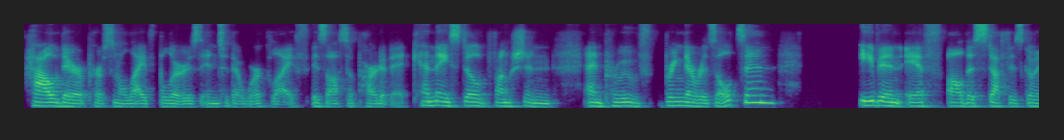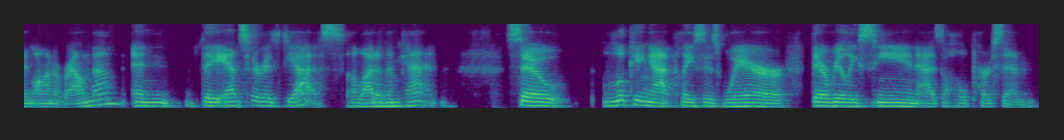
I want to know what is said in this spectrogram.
how their personal life blurs into their work life is also part of it. Can they still function and prove, bring their results in? Even if all this stuff is going on around them? And the answer is yes, a lot of them can. So, looking at places where they're really seen as a whole person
